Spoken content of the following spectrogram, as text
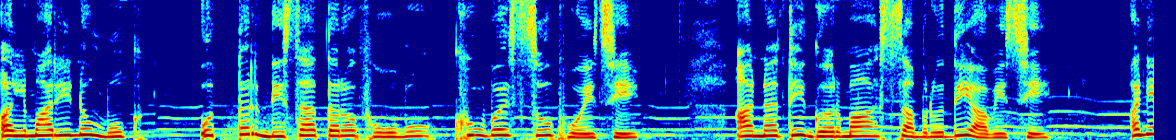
અલમારીનું મુખ ઉત્તર દિશા તરફ હોવું ખૂબ જ શુભ હોય છે. આનાથી ઘરમાં સમૃદ્ધિ આવે છે. અને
